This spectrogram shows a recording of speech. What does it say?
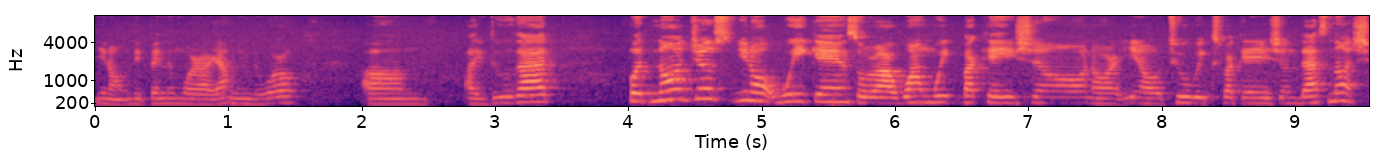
you know, depending where I am in the world. Um, I do that but not just you know weekends or a one week vacation or you know two weeks vacation that's not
